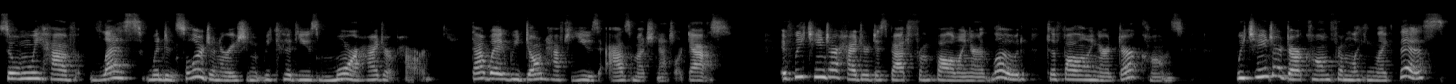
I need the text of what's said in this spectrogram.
So when we have less wind and solar generation, we could use more hydropower. That way we don't have to use as much natural gas. If we change our hydro dispatch from following our load to following our dark calms, we change our dark calm from looking like this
